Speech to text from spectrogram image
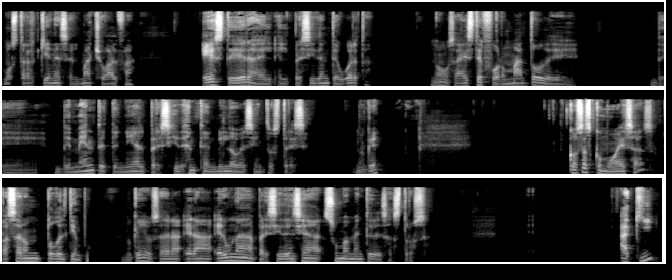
mostrar quién es el macho alfa. Este era el, presidente Huerta, ¿no? O sea, este formato de, de, de mente tenía el presidente en 1913, ¿ok? Cosas como esas pasaron todo el tiempo, ¿ok? O sea, era, era, era una presidencia sumamente desastrosa. Aquí,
